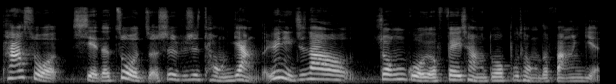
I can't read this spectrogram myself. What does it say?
它所写的作者是不是同样的，因为你知道中国有非常多不同的方言，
